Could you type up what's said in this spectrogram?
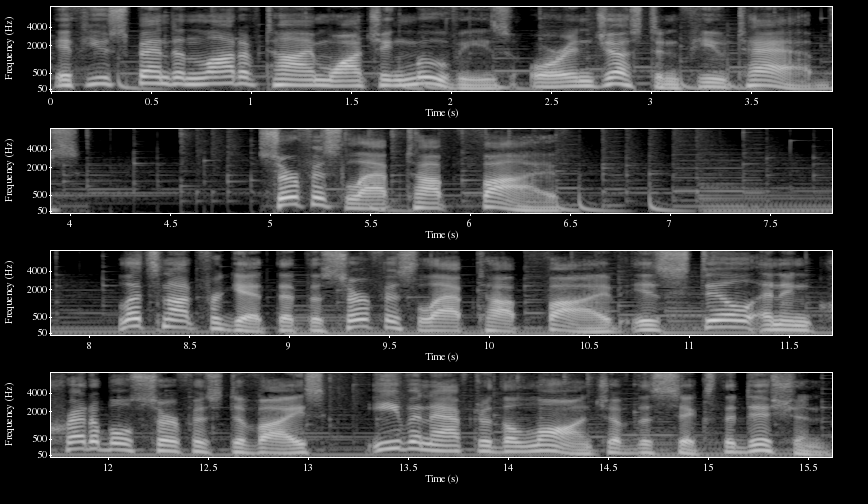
if you spend a lot of time watching movies or in just a few tabs. Surface Laptop 5 Let's not forget that the Surface Laptop 5 is still an incredible Surface device even after the launch of the 6th edition.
